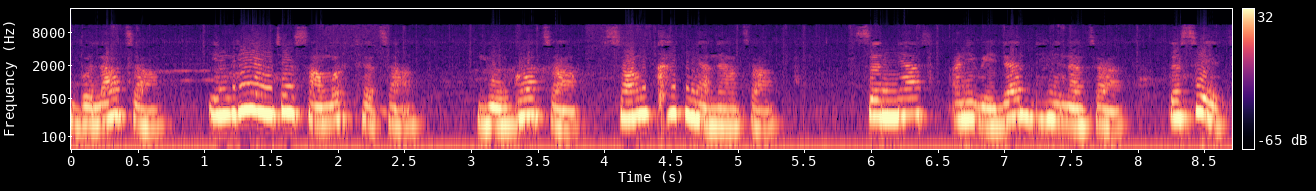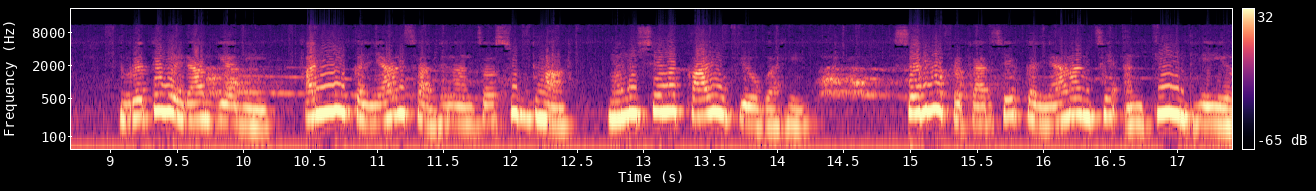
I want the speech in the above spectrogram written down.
बलाचा इंद्रियांच्या सामर्थ्याचा योगाचा सांख्य ज्ञानाचा संन्यास आणि वेदाध्ययनाचा तसेच व्रतवैराग्यादी अन्य कल्याण साधनांचा सुद्धा मनुष्याला काय उपयोग आहे? सर्व प्रकारचे कल्याणांचे अंतिम ध्येय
